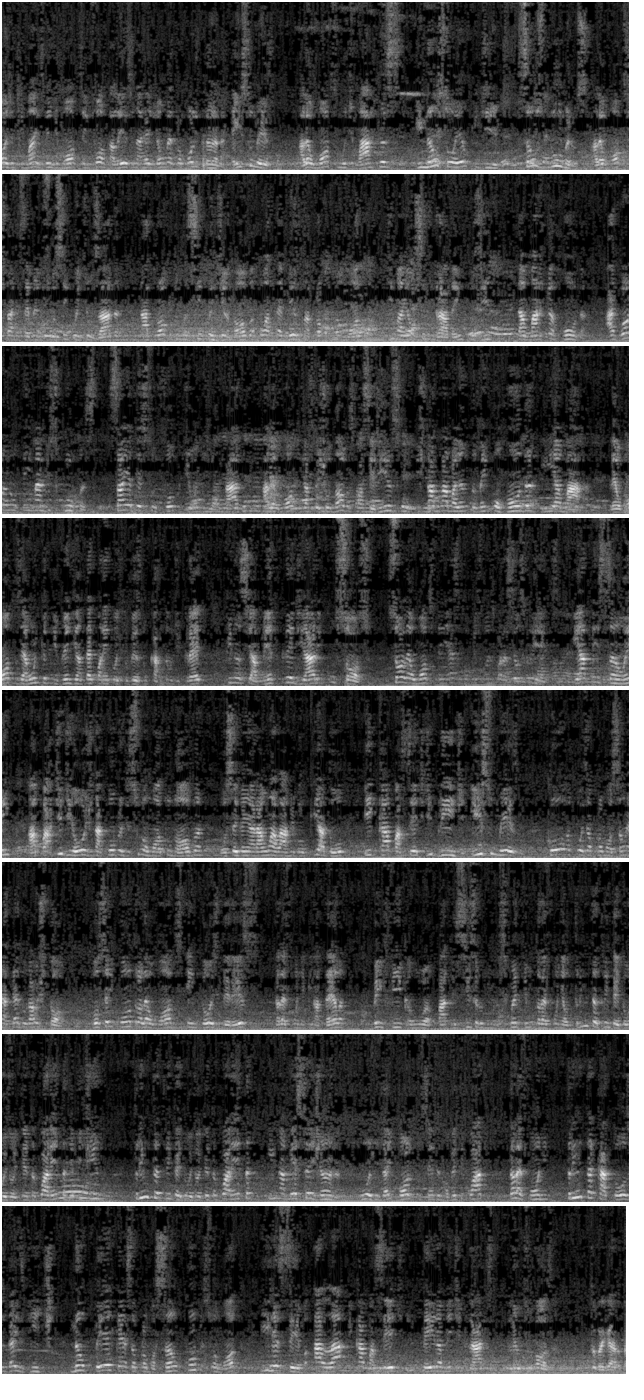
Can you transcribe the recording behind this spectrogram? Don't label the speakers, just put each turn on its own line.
loja que mais vende motos em Fortaleza e na região metropolitana. É isso mesmo. A Léo Motos Multimarcas, e não sou eu que digo, são os números. A Léo Motos está recebendo sua cinquentinha usada na troca de uma cinquentinha nova ou até mesmo na troca de uma moto de maior cilindrada, inclusive da marca Honda. Agora não tem mais desculpas. Saia desse sufoco de ônibus lotado. A Motos já fechou novas parcerias, está trabalhando também com Honda e Yamaha. Léo Motos é a única que vende até 48 vezes no cartão de crédito, financiamento, crediário e consórcio. Só Léo Motos tem essas opções para seus clientes. E atenção, hein? A partir de hoje, na compra de sua moto nova, você ganhará um alarme bloqueador e capacete de blinde. Isso mesmo. Corra, pois a promoção é até durar o estoque. Você encontra Léo Motos em dois endereços, telefone aqui na tela. Benfica, rua Padre Cícero, número 51, telefone é o 3032 8040, repetindo, 3032 8040 e na Messejana, rua José Hipólito, 194, telefone 3014 1020. Não perca essa promoção, compre sua moto e receba alarme capacete inteiramente grátis. Leudson Rosa.
Muito obrigado,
